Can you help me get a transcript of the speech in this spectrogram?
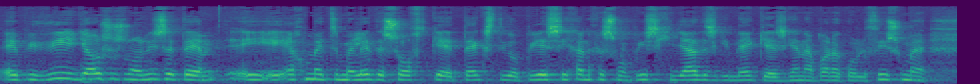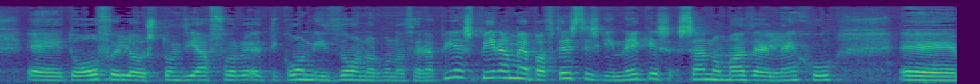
επειδή για όσους γνωρίζετε, ε, έχουμε τις μελέτες soft και text, οι οποίες είχαν χρησιμοποιήσει χιλιάδες γυναίκες για να παρακολουθήσουμε ε, το όφελος των διαφορετικών ειδών ορμονοθεραπείας. Πήραμε από αυτές τις γυναίκες σαν ομάδα ελέγχου ε,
